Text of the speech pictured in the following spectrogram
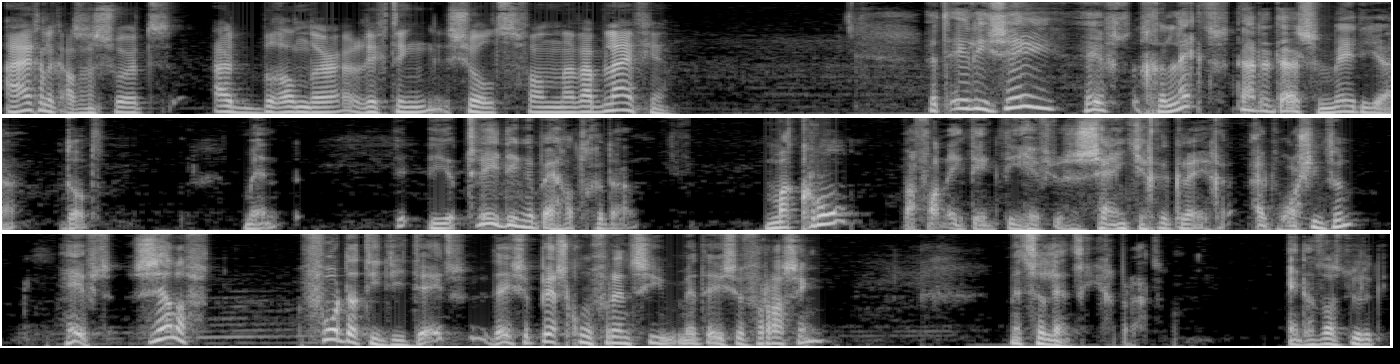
Eigenlijk als een soort uitbrander richting Scholz van uh, waar blijf je? Het Elysée heeft gelekt naar de Duitse media dat men hier twee dingen bij had gedaan. Macron, waarvan ik denk die heeft dus een seintje gekregen uit Washington, heeft zelf, voordat hij die deed, deze persconferentie met deze verrassing, met Zelensky gepraat. En dat was natuurlijk,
